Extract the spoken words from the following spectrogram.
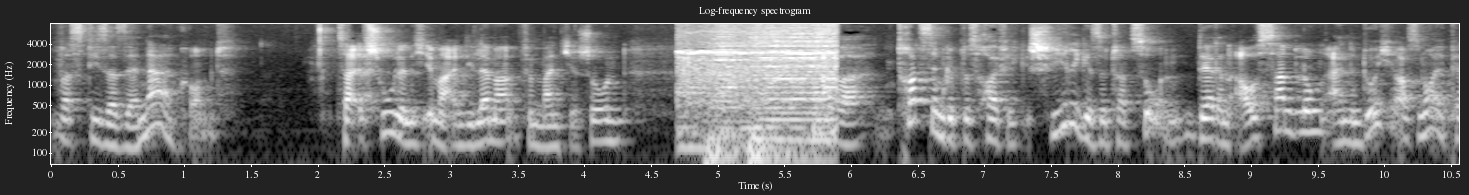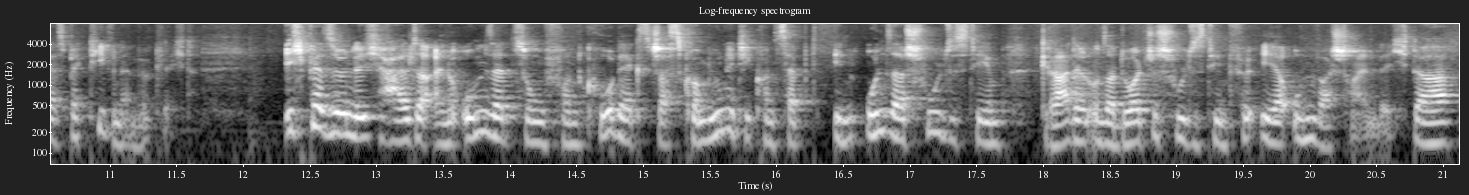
was dieser sehr nahe kommt. Zwar ist Schule nicht immer ein Dilemma, für manche schon, aber trotzdem gibt es häufig schwierige Situationen, deren Aushandlung einen durchaus neue Perspektiven ermöglicht. Ich persönlich halte eine Umsetzung von Codex Just Community Konzept in unser Schulsystem, gerade in unser deutsches Schulsystem, für eher unwahrscheinlich, da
